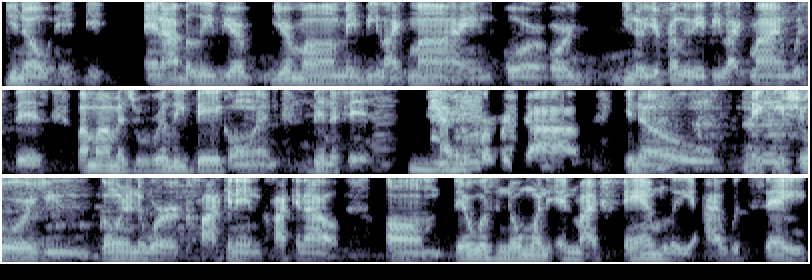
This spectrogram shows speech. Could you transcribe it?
you know, it, it, and I believe your your mom may be like mine, or or you know, your family may be like mine with this. My mom is really big on benefits, having a mm-hmm. corporate job, you know, making sure you going into work, clocking in, clocking out. Um, there was no one in my family, I would say,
